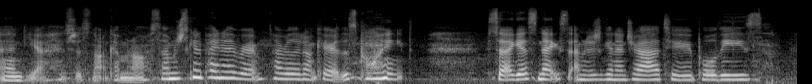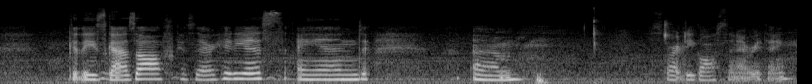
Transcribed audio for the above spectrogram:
And yeah it's just not coming off. So I'm just gonna paint over it. I really don't care at this point. So I guess next I'm just gonna try to pull these get these guys off because they're hideous and um, start deglossing everything.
